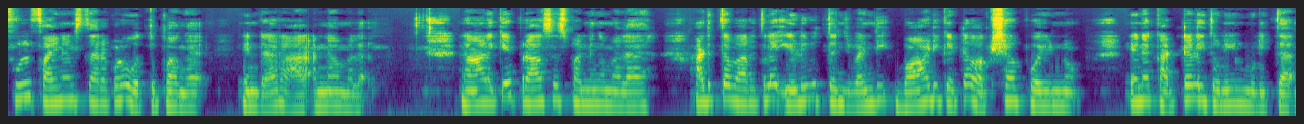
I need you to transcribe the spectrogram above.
ஃபுல் ஃபைனான்ஸ் தர கூட ஒத்துப்பாங்க என்றார் அண்ணாமலை. நாளைக்கே ப்ராசஸ் பண்ணுங்க மலை. அடுத்த வாரத்தில் எழுபத்தஞ்சு வண்டி பாடி கட்ட ஒர்க் ஷாப் போயிடணும். என கட்டளை துணியில் முடித்தார்.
